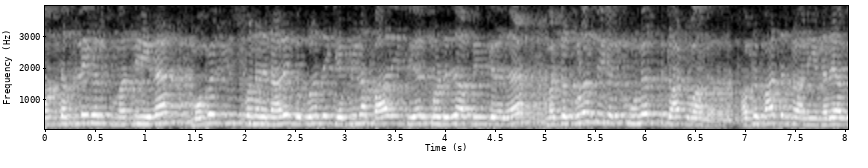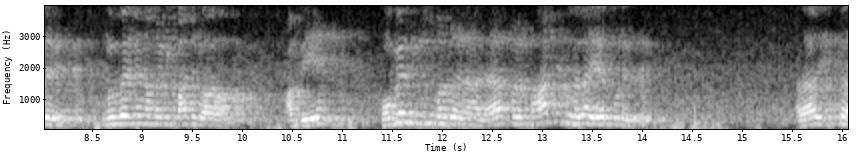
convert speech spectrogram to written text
மற்ற பிள்ளைகளுக்கு மத்தியில் மொபைல் யூஸ் பண்ணதுனால இந்த குழந்தைக்கு எப்படிலாம் பாதிப்பு ஏற்படுது அப்படிங்கிறத மற்ற குழந்தைகளுக்கு உணர்த்து காட்டுவாங்க. அப்படி பார்த்துருக்கலாம் நீங்கள் நிறையா பேர். மொபைலில் நம்ம இன்றைக்கி பார்த்துட்டு வரோம். அப்படி மொபைல் யூஸ் பண்ணுறதுனால பல பாதிப்புகள்லாம் ஏற்படுது. அதாவது இப்போ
